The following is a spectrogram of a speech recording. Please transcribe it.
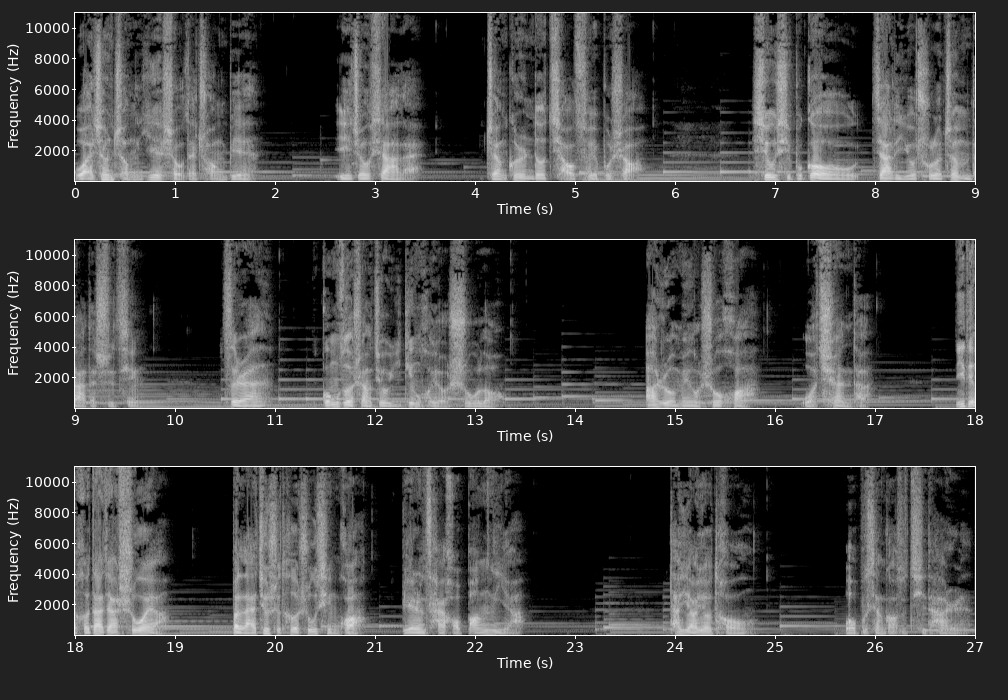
晚上整夜守在床边，一周下来，整个人都憔悴不少。休息不够，家里又出了这么大的事情，自然工作上就一定会有疏漏。阿若没有说话，我劝他。你得和大家说呀，本来就是特殊情况，别人才好帮你啊。他摇摇头，我不想告诉其他人。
